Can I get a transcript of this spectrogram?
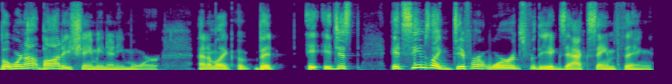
But we're not body shaming anymore. And I'm like, uh, but it, it just it seems like different words for the exact same thing.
